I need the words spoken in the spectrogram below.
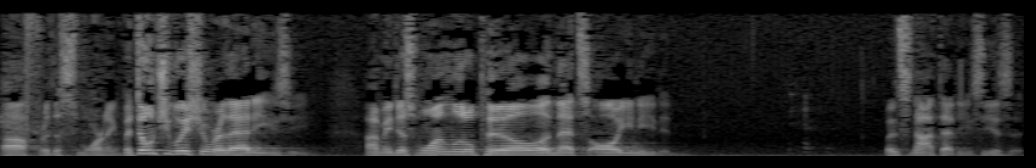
uh, for this morning. But don't you wish it were that easy? I mean, just one little pill and that's all you needed. But it's not that easy, is it?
